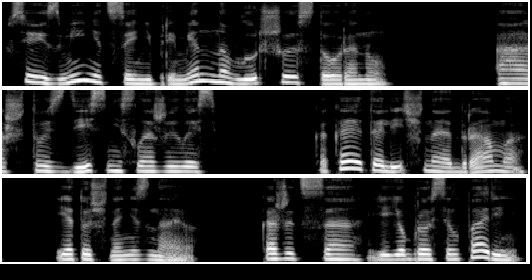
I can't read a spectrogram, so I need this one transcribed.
Все изменится и непременно в лучшую сторону. А что здесь не сложилось? Какая-то личная драма. Я точно не знаю. Кажется, ее бросил парень.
